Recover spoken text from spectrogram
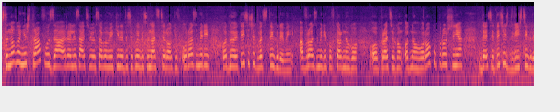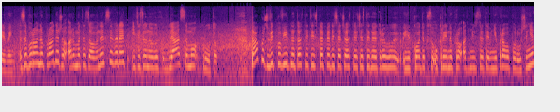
Встановлення штрафу за реалізацію особам, які не досягли 18 років, у розмірі 1 тисячі 20 гривень, а в розмірі повторного протягом одного року порушення 10 тисяч 200 гривень. Заборона продажу ароматизованих сигарет і тютюнових для самокруток. Також відповідно до статті 156 частиною 2 Кодексу України про адміністративні правопорушення,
